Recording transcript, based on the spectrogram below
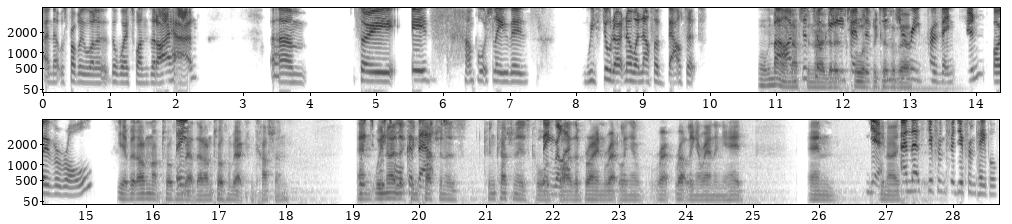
and that was probably one of the worst ones that I had. Um, so it's unfortunately there's we still don't know enough about it. well, we know But I'm enough to just know that talking in it's terms caused of because of injury prevention overall. Yeah, but I'm not talking about that. I'm talking about concussion. And we, we know that talk about concussion is concussion is caused by the brain rattling ra- rattling around in your head, and Yeah, You know- and that's different for different people.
